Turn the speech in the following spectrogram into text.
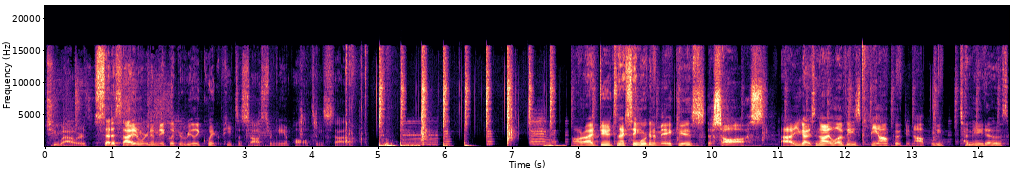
two hours. Set aside and we're gonna make like a really quick pizza sauce from Neapolitan style. All right, dudes, next thing we're gonna make is the sauce. Uh, you guys know I love these Bianco di Napoli tomatoes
